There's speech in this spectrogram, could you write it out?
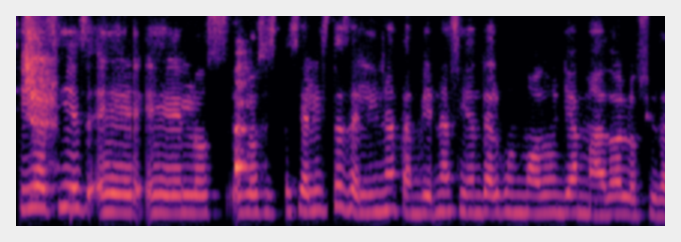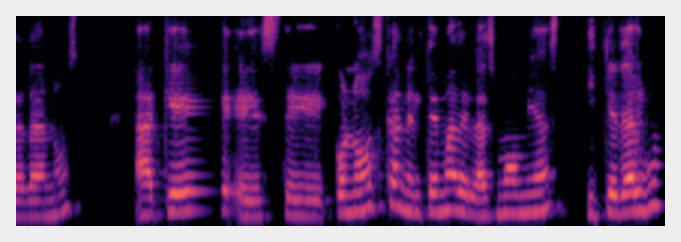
Sí, así es. Eh, los, los especialistas de Lina también hacían de algún modo un llamado a los ciudadanos a que este, conozcan el tema de las momias y que de algún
